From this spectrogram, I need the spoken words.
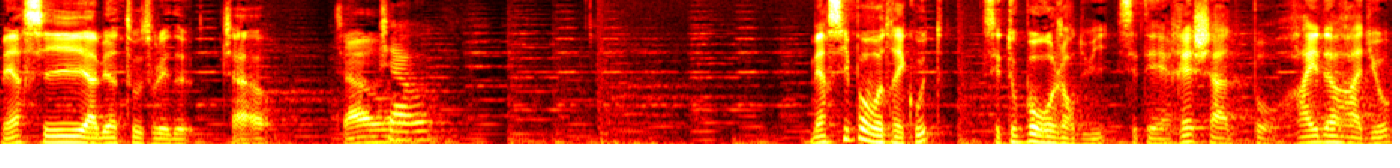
Merci, à bientôt tous les deux. Ciao. Ciao. Ciao. Merci pour votre écoute. C'est tout pour aujourd'hui. C'était Rechad pour Rider Radio.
